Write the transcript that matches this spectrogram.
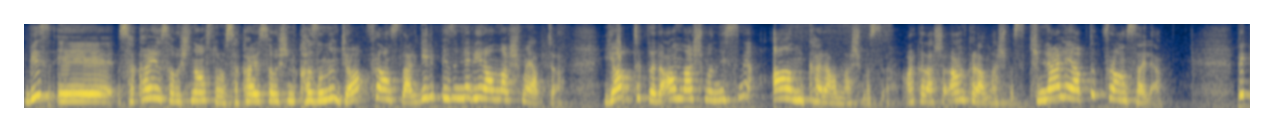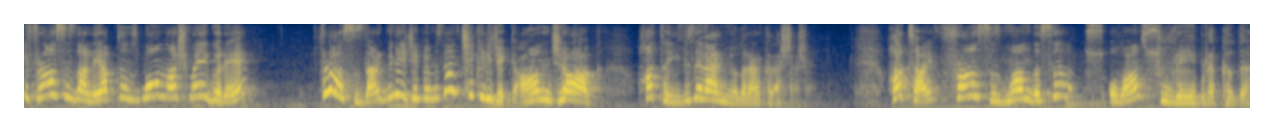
biz e, Sakarya Savaşı'ndan sonra Sakarya Savaşı'nı kazanınca Fransızlar gelip bizimle bir anlaşma yaptı. Yaptıkları anlaşmanın ismi Ankara Anlaşması. Arkadaşlar Ankara Anlaşması. Kimlerle yaptık? Fransa'yla. Peki Fransızlarla yaptığımız bu anlaşmaya göre Fransızlar Güney cephemizden çekilecekti. Ancak Hatay'ı bize vermiyorlar arkadaşlar. Hatay Fransız mandası olan Suriye'ye bırakıldı.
